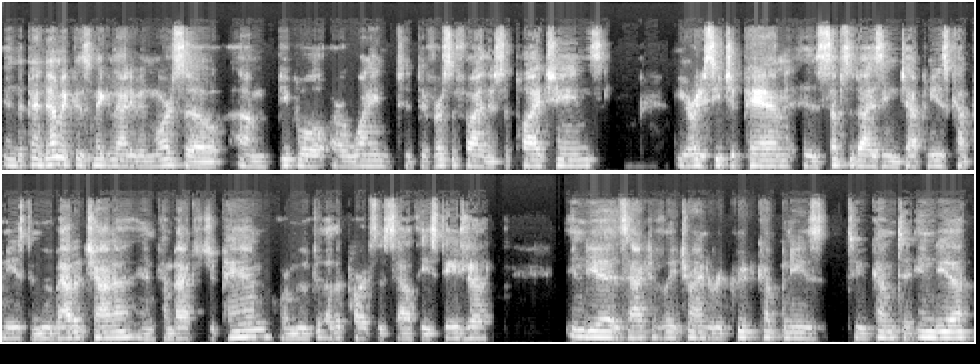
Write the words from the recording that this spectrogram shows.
And the pandemic is making that even more so. Um, people are wanting to diversify their supply chains. You already see Japan is subsidizing Japanese companies to move out of China and come back to Japan or move to other parts of Southeast Asia. India is actively trying to recruit companies to come to India.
